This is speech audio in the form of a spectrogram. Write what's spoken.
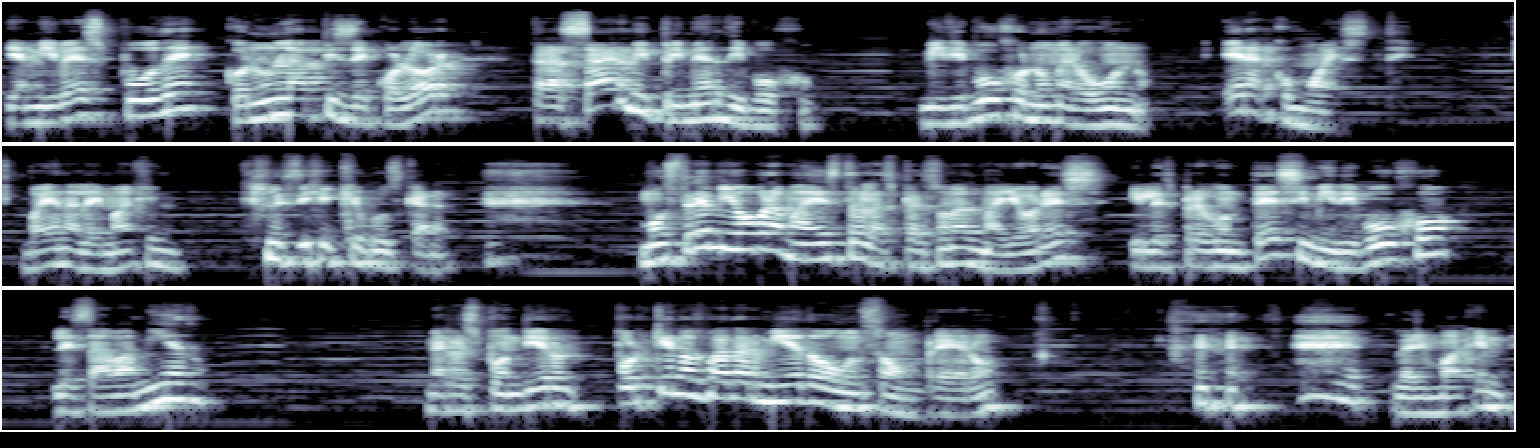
y a mi vez pude, con un lápiz de color, trazar mi primer dibujo. Mi dibujo número uno era como este. Vayan a la imagen les dije que buscaran. Mostré mi obra maestra a las personas mayores y les pregunté si mi dibujo les daba miedo. Me respondieron, ¿por qué nos va a dar miedo un sombrero? La imagen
